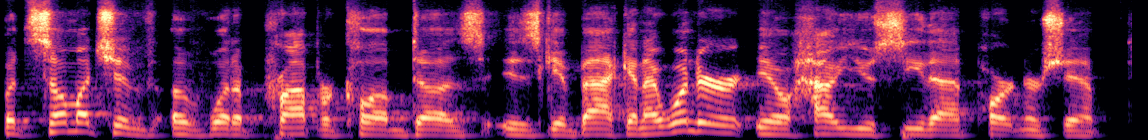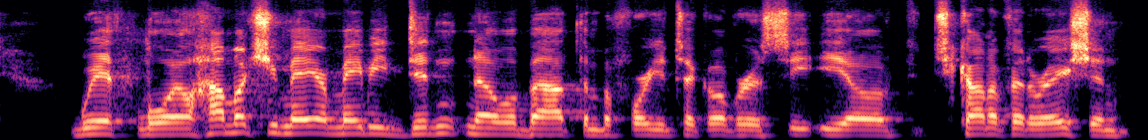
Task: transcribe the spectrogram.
but so much of of what a proper club does is give back. And I wonder, you know, how you see that partnership with Loyal, how much you may or maybe didn't know about them before you took over as CEO of Chicano Federation,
